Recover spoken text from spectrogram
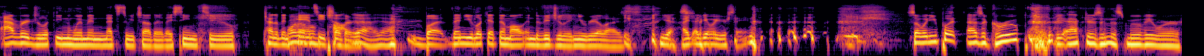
average-looking women next to each other. They seem to kind of One of enhance them each pop- other. Yeah, yeah. but then you look at them all individually and you realize, yeah, I, I get what you're saying. so when you put, As a group, the actors in this movie were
